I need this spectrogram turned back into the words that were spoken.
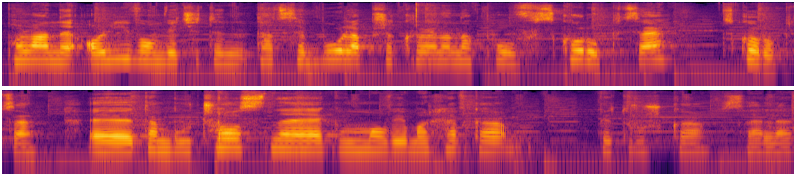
polane oliwą, wiecie, ten, ta cebula przekrojona na pół w skorupce, w skorupce. E, tam był czosnek, mówię, marchewka, pietruszka, seler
